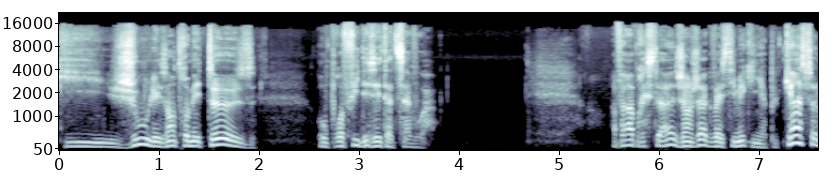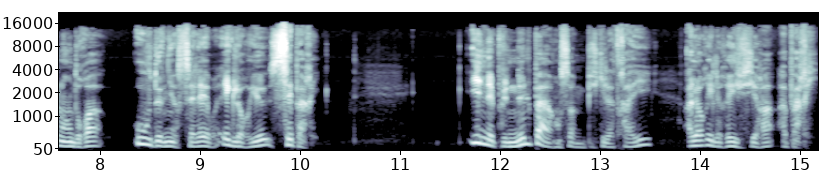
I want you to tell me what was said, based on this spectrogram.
qui joue les entremetteuses au profit des États de Savoie. Enfin, après cela, Jean-Jacques va estimer qu'il n'y a plus qu'un seul endroit où devenir célèbre et glorieux, c'est Paris. Il n'est plus de nulle part, en somme, puisqu'il a trahi, alors il réussira à Paris.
